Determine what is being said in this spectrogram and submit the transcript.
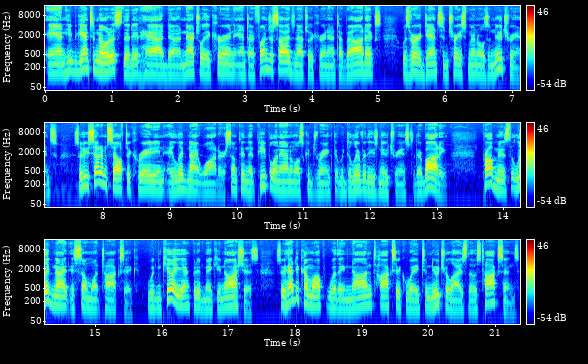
and he began to notice that it had uh, naturally occurring antifungicides, naturally occurring antibiotics, was very dense in trace minerals and nutrients. So he set himself to creating a lignite water, something that people and animals could drink that would deliver these nutrients to their body. The problem is that lignite is somewhat toxic. Wouldn't kill you, but it'd make you nauseous. So he had to come up with a non-toxic way to neutralize those toxins.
